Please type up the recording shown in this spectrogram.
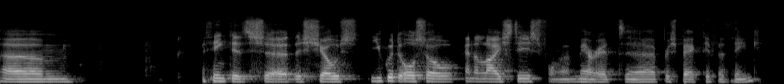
Um, I think this, uh, this shows, you could also analyze this from a merit uh, perspective, I think.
